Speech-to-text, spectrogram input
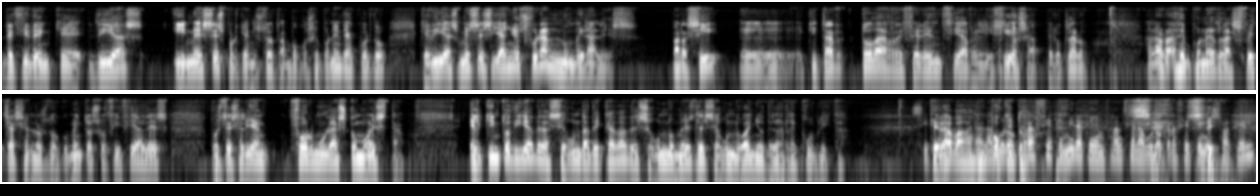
deciden que días y meses, porque en esto tampoco se ponen de acuerdo, que días, meses y años fueran numerales, para así eh, quitar toda referencia religiosa. Pero claro, a la hora de poner las fechas en los documentos oficiales, pues te salían fórmulas como esta. El quinto día de la segunda década del segundo mes del segundo año de la República. quedaba para un la poquito... burocracia, que mira que en Francia la burocracia tiene su aquel.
